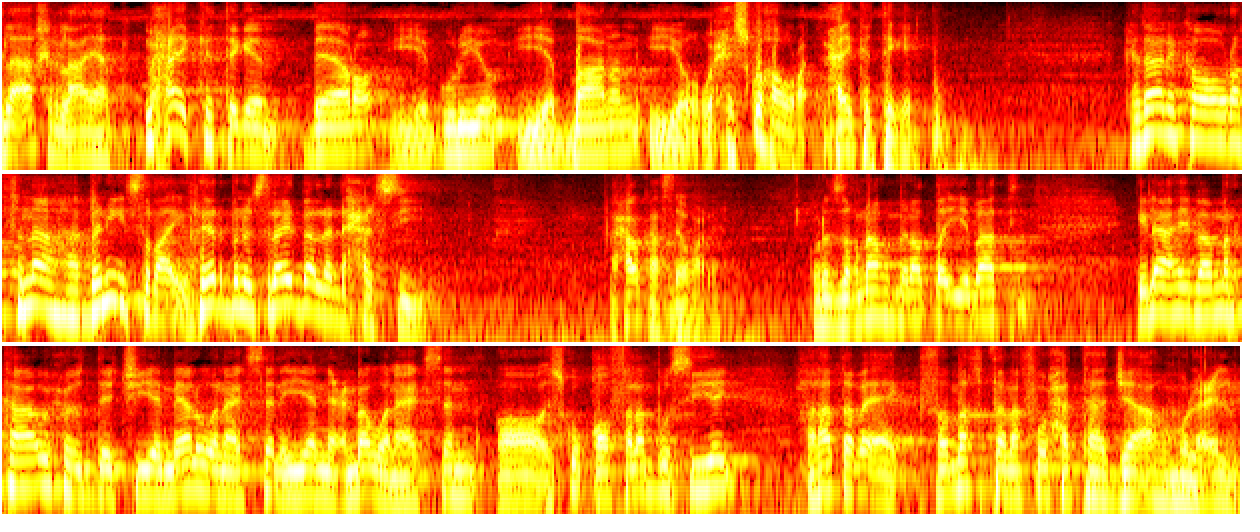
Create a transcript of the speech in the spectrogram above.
ilaa akhir alaayaat maxay ka tegeen beero iyo guryo iyo baanan iyo wax isku hawray maxay ka tegeen? Kadalika waawranaaha banii israaiil reer banu israiil baa la dhexalsiiyey dhexalkaasay hadheen warasaqnaahum min aayibaati ilaahay baa markaa wuxuu dejiyey meel wanaagsan iyo nicmo wanaagsan oo isku qoofalan buu siiyey. Bal haddaba eeg fama khtalafuu xataa jaa'ahum alcilm.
